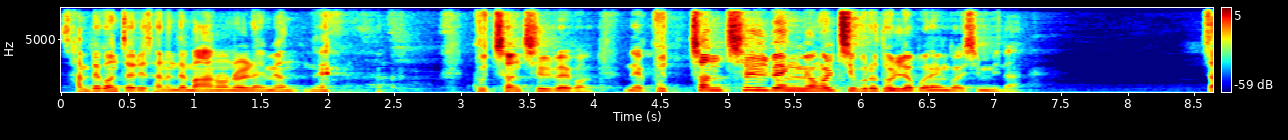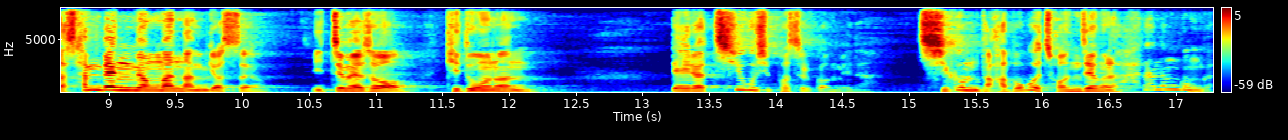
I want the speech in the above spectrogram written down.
300원짜리 예. 사는데 만 원을 내면 네. 9,700원. 네, 9,700명을 집으로 돌려보낸 것입니다. 자, 300명만 남겼어요. 이쯤에서 기도원은 때려치우고 싶었을 겁니다. 지금 나보고 전쟁을 하라는 건가?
